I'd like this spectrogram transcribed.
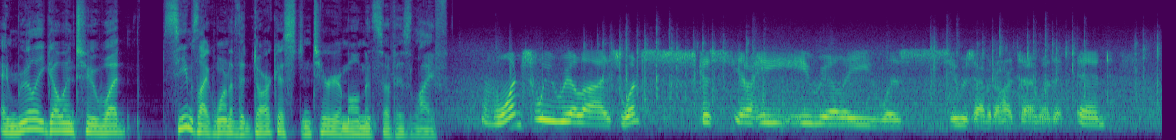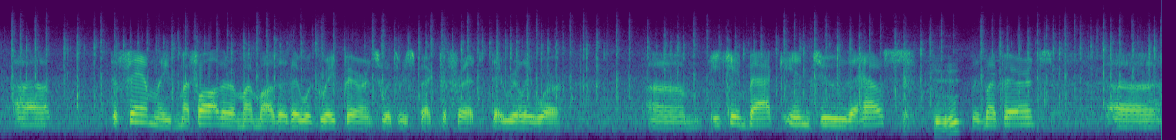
and really go into what seems like one of the darkest interior moments of his life. Once we realized, once because you know he he really was he was having a hard time with it. And uh, the family, my father and my mother, they were great parents with respect to Fred. They really were. Um, he came back into the house Mm-hmm. with my parents, uh,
